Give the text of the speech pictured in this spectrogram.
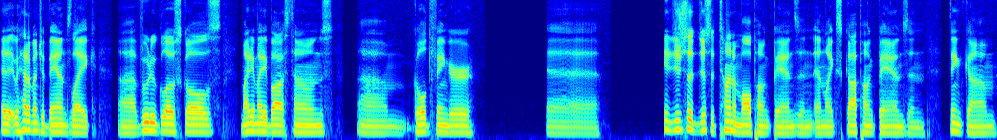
It, it had a bunch of bands like uh, Voodoo Glow Skulls, Mighty Mighty Bosstones, um, Goldfinger, uh, it, just a, just a ton of mall punk bands and, and like ska punk bands and I think um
